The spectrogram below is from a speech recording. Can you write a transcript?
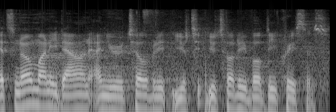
it's no money down and your utility, utility bill decreases.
